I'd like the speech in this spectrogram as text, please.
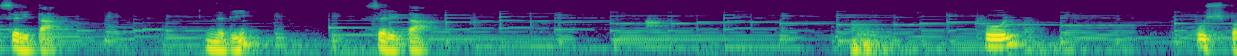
सरिता नदी सरिता फूल पुष्प.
